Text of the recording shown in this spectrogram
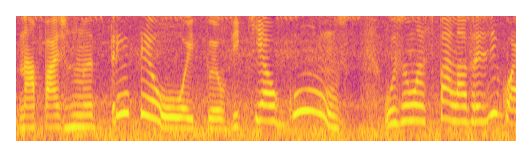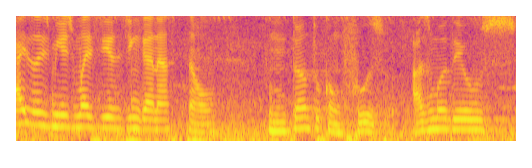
na página 38 eu vi que alguns usam as palavras iguais às minhas magias de enganação. Um tanto confuso, Asmodeus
